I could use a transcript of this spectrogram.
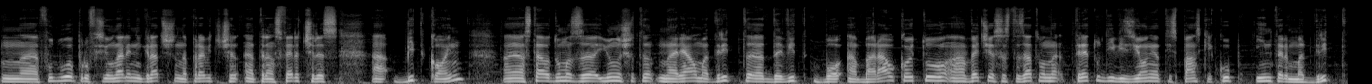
на футбола професионален играч ще направи ч, а, трансфер чрез а, биткоин. А, става дума за юношата на Реал Мадрид а, Давид Бо, а, Барал, който а, вече е състезател на трето дивизионният испански клуб Интер Мадрид,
